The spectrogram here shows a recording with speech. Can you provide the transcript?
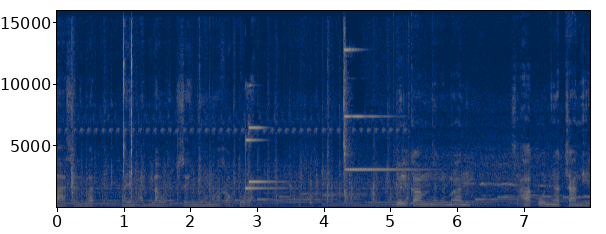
ah, saliwat ngayong adlaw sa inyong mga kauturan. Welcome na naman sa akon nga channel.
